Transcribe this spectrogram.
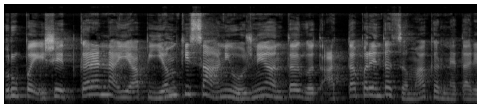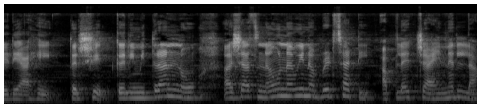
रुपये शेतकऱ्यांना या पी एम किसान योजनेअंतर्गत आत्तापर्यंत जमा करण्यात आलेले आहे. तर शेतकरी मित्रांनो अशाच नवनवीन अपडेटसाठी आपल्या चॅनलला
